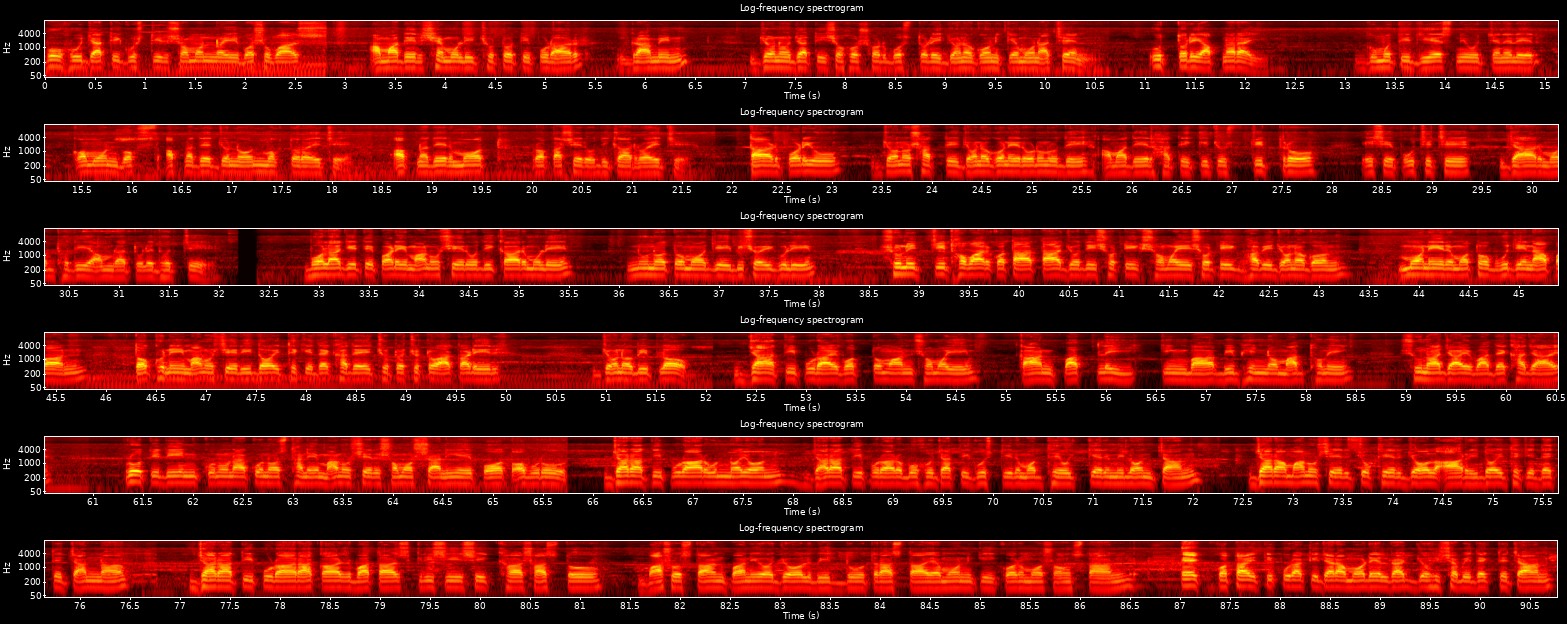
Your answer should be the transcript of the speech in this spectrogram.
বহু জাতি গোষ্ঠীর সমন্বয়ে বসবাস। আমাদের শ্যামলী ছোট ত্রিপুরার গ্রামীণ জনজাতি সহ সর্বস্তরে জনগণ কেমন আছেন? উত্তরে আপনারাই। গুমতি জিএস নিউজ চ্যানেলের কমন বক্স আপনাদের জন্য উন্মুক্ত রয়েছে। আপনাদের মত প্রকাশের অধিকার রয়েছে। তারপরেও জনস্বার্থে জনগণের অনুরোধে আমাদের হাতে কিছু চিত্র এসে পৌঁছেছে যার মধ্য দিয়ে আমরা তুলে ধরছি। বলা যেতে পারে মানুষের অধিকার মূলে ন্যূনতম যে বিষয়গুলি সুনিশ্চিত হওয়ার কথা, তা যদি সঠিক সময়ে সঠিকভাবে জনগণ মনের মতো বুঝে না পান, তখনই মানুষের হৃদয় থেকে দেখা দেয় ছোট ছোট আকারের জনবিপ্লব। যা ত্রিপুরায় বর্তমান সময়ে কান পাতলেই কিংবা বিভিন্ন মাধ্যমে শোনা যায় বা দেখা যায়, প্রতিদিন কোনো না কোনো স্থানে মানুষের সমস্যা নিয়ে পথ অবরোধ। যারা ত্রিপুরার উন্নয়ন, যারা ত্রিপুরার বহুজাতি গোষ্ঠীর মধ্যে ঐক্যের মিলন চান, যারা মানুষের চোখের জল আর হৃদয় থেকে দেখতে চান না, যারা ত্রিপুরার আকাশ, বাতাস, কৃষি, শিক্ষা, স্বাস্থ্য, বাসস্থান, পানীয় জল, বিদ্যুৎ, রাস্তা, এমনকি কর্মসংস্থান এক কথায় ত্রিপুরাকে যারা মডেল রাজ্য হিসাবে দেখতে চান,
